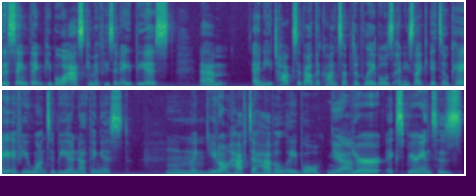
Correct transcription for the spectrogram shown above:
the same thing. People will ask him if he's an atheist um, and he talks about the concept of labels and he's like it's okay if you want to be a nothingist. Like you don't have to have a label. Yeah. your experience is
